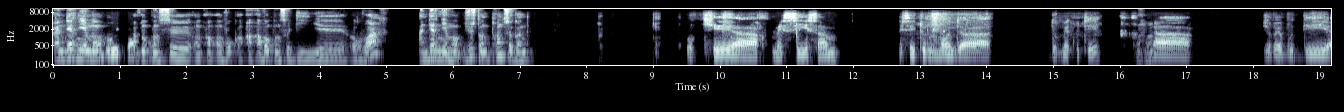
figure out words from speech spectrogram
un dernier mot oui, avant qu'on se, on- on- on- avant qu'on se dit euh, au revoir. Un dernier mot, juste en 30 secondes. Ok, euh, merci Sam. remercie tout le monde euh, de m'écouter. Mhm. Je vais vous dire,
